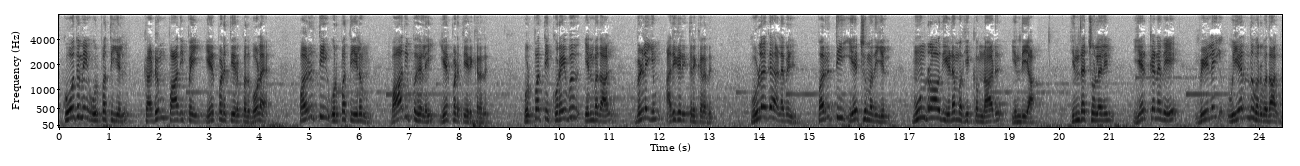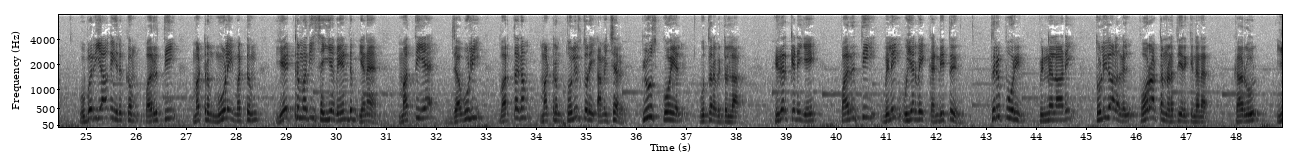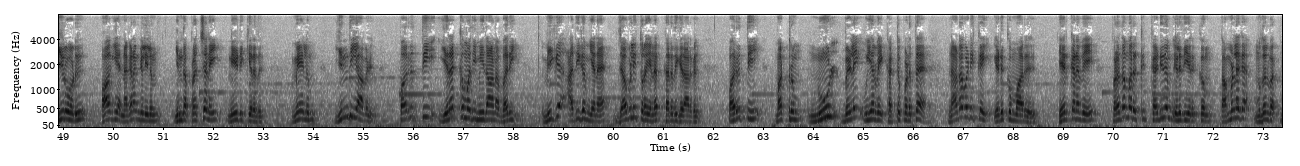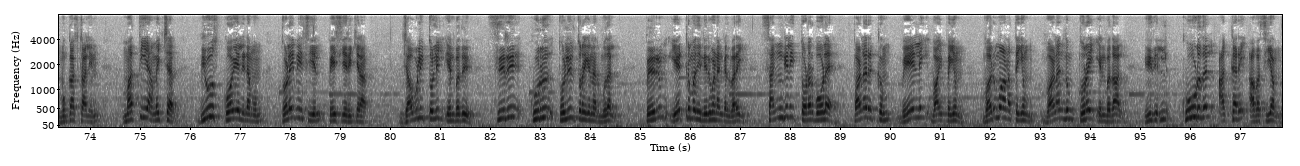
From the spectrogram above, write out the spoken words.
கோதுமை உற்பத்தியில் கடும் பாதிப்பை ஏற்படுத்தியிருப்பது போல பருத்தி உற்பத்தியிலும் பாதிப்புகளை ஏற்படுத்தியிருக்கிறது. உற்பத்தி குறைவு என்பதால் விலையும் அதிகரித்திருக்கிறது. உலக அளவில் பருத்தி ஏற்றுமதியில் மூன்றாவது இடம் வகிக்கும் நாடு இந்தியா. இந்த சூழலில் ஏற்கனவே விலை உயர்ந்து வருவதால் உபரியாக இருக்கும் பருத்தி மற்றும் நூலை மட்டும் ஏற்றுமதி செய்ய வேண்டும் என மத்திய ஜவுளி வர்த்தகம் மற்றும் தொழில்துறை அமைச்சர் பியூஷ் கோயல் உத்தரவிட்டுள்ளார். இதற்கிடையே பருத்தி விலை உயர்வை கண்டித்து திருப்பூரின் பின்னலாடை தொழிலாளர்கள் போராட்டம் நடத்தியிருக்கின்றனர். கரூர் ஈரோடு ஆகிய நகரங்களிலும் இந்த பிரச்சனை நீடிக்கிறது. மேலும் இந்தியாவில் பருத்தி இறக்குமதி மீதான வரி மிக அதிகம் என ஜவுளித்துறையினர் கருதுகிறார்கள். பருத்தி மற்றும் நூல் விலை உயர்வை கட்டுப்படுத்த நடவடிக்கை எடுக்குமாறு ஏற்கனவே பிரதமருக்கு கடிதம் எழுதியிருக்கும் தமிழக முதல்வர் மு ஸ்டாலின் மத்திய அமைச்சர் பியூஷ் கோயலிடமும் தொலைபேசியில் பேசியிருக்கிறார். ஜவுளி தொழில் என்பது சிறு குறு தொழில்துறையினர் முதல் பெரும் ஏற்றுமதி நிறுவனங்கள் வரை சங்கிலி தொடர்போல பலருக்கும் வேலை வாய்ப்பையும் வருமானத்தையும் வழங்கும் துறை என்பதால் இதில் கூடுதல் அக்கறை அவசியம்.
